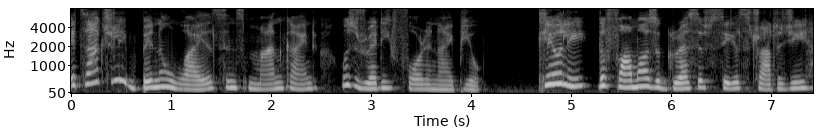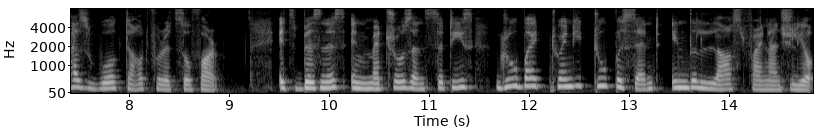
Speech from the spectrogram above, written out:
It's actually been a while since mankind was ready for an IPO. Clearly, the pharma's aggressive sales strategy has worked out for it so far. Its business in metros and cities grew by 22% in the last financial year.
